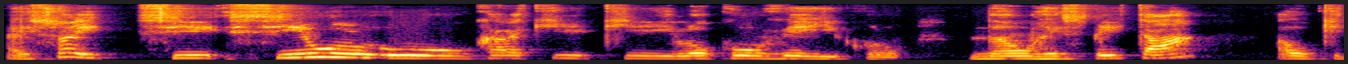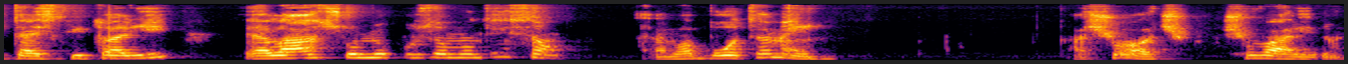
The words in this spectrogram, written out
É isso aí. Se, se o, o cara que, que locou o veículo não respeitar o que está escrito ali, ela assume o custo da manutenção. É uma boa também. Acho ótimo, acho válido.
